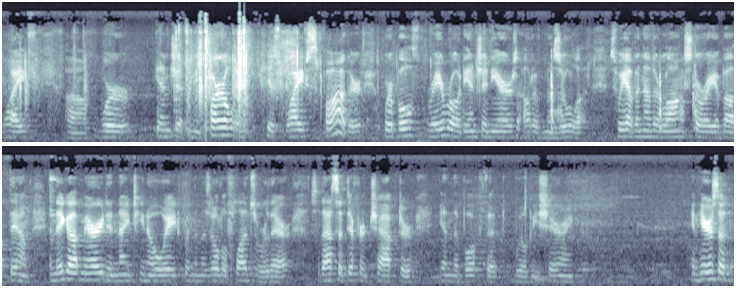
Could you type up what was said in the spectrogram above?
wife uh, were engine. Carl and his wife's father were both railroad engineers out of Missoula. So we have another long story about them. And they got married in 1908 when the Missoula floods were there. So that's a different chapter in the book that we'll be sharing. And here's a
